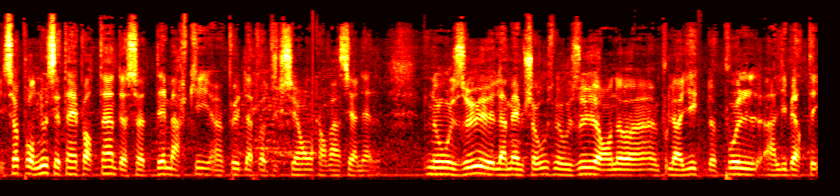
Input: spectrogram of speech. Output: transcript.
Puis ça, pour nous, c'est important de se démarquer un peu de la production conventionnelle. Nos œufs, la même chose. Nos œufs, on a un poulailler de poules en liberté.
